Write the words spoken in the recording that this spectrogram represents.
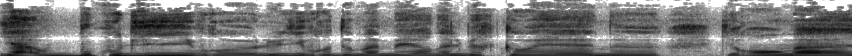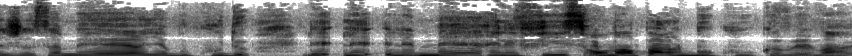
il y a beaucoup de livres, le livre de ma mère d'Albert Cohen euh, qui rend hommage à sa mère. Il y a beaucoup de les, les, les, mères et les fils, on en parle beaucoup quand même. Hein.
